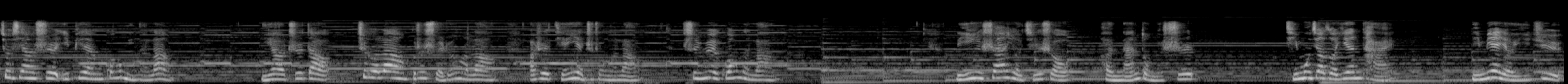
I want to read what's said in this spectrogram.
就像是一片光明的浪。你要知道，这个浪不是水中的浪，而是田野之中的浪，是月光的浪。李义山有几首很难懂的诗。题目叫做《烟台》，里面有一句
